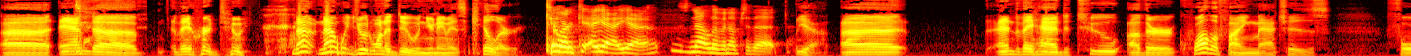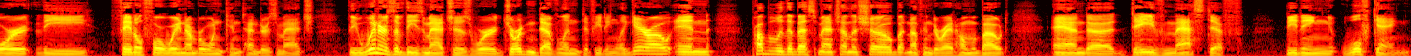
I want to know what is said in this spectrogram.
Uh, and uh, they were doing not not what you would want to do when your name is Killer. Killer. Yeah, yeah. He's not living up to that. Yeah. Uh, and they had two other qualifying matches for the Fatal Four Way Number One Contenders match. The winners of these matches were Jordan Devlin defeating Ligero in probably the best match on the show, but nothing to write home about, and uh, Dave Mastiff beating Wolfgang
